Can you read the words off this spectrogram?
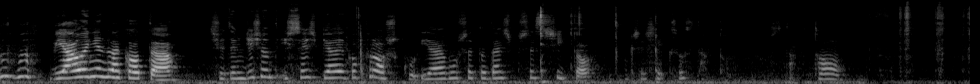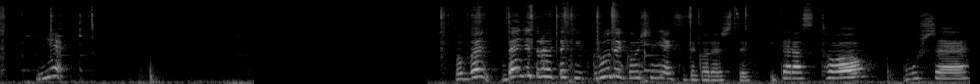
Białe nie dla kota. 76 białego proszku. Ja muszę to dać przez sito. Grzesiek, zostaw to. Zostaw to. Nie. Bo będzie trochę takich grudek, bo mi się nie chce tego reszty. I teraz to muszę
